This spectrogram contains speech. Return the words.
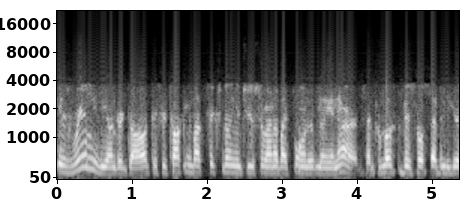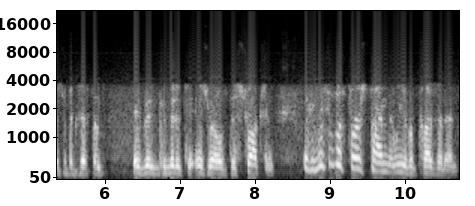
is really the underdog because you're talking about 6 million Jews surrounded by 400 million Arabs. And for most of Israel's 70 years of existence, they've been committed to Israel's destruction. Listen, this is the first time that we have a president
